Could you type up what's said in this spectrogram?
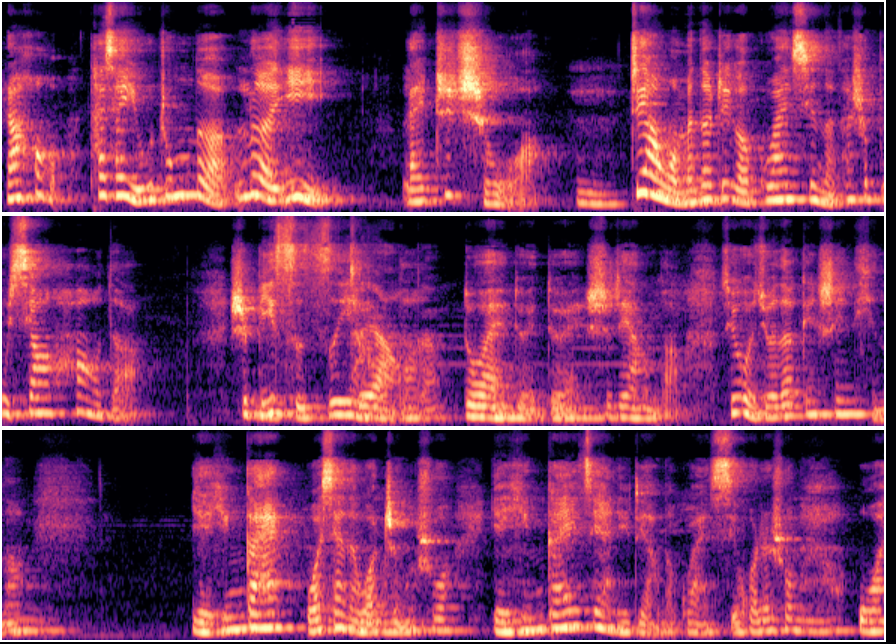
然后他才由衷的乐意来支持我。嗯，这样我们的这个关系呢，它是不消耗的。是彼此滋养的，对对对，是这样的。所以我觉得跟身体呢，也应该，我现在我只能说，也应该建立这样的关系，或者说，我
